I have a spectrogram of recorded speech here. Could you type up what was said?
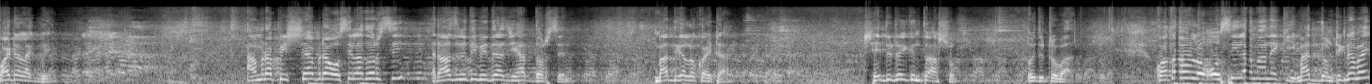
কয়টা লাগবে? আমরা পীর সাহেবরা ওসিলা ধরছি, রাজনীতিবিদরা জিহাদ ধরছেন। বাদ গেল কয়টা? সেই দুটোই কিন্তু আসো ওই দুটো বাদ। কথা হলো, ওসিলা মানে কি? মাধ্যম, ঠিক না ভাই?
